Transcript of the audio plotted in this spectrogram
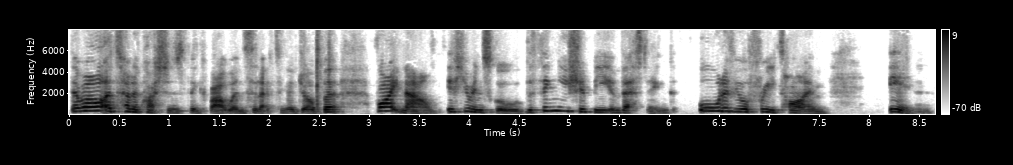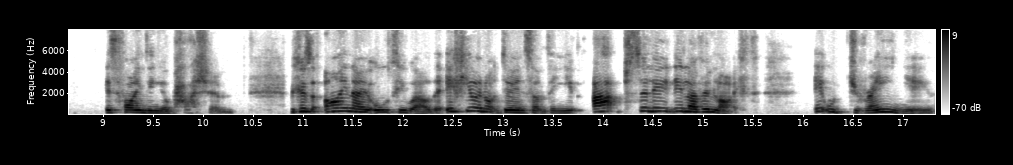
There are a ton of questions to think about when selecting a job, but right now, if you're in school, the thing you should be investing all of your free time in is finding your passion. Because I know all too well that if you are not doing something you absolutely love in life, it will drain you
